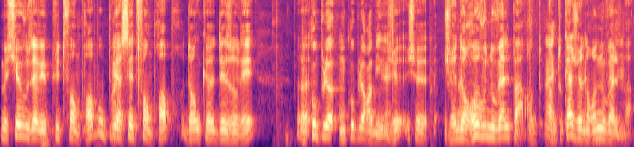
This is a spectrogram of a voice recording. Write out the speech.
Monsieur, vous avez plus de fonds propres ou plus assez de fonds propres, donc euh, désolé. On euh, coupe, le, on coupe, le, robinet. Je, ne renouvelle pas. En, tout cas, je ne renouvelle pas.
